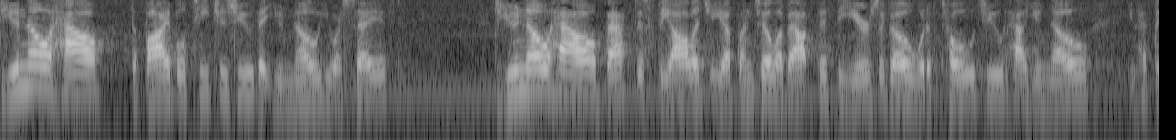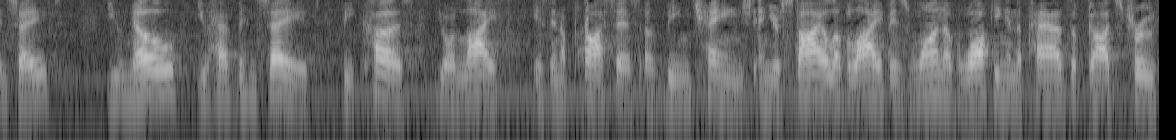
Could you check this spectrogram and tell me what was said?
Do you know how the Bible teaches you that you know you are saved? Do you know how Baptist theology up until about 50 years ago would have told you how you know you have been saved? You know you have been saved because your life is in a process of being changed, and your style of life is one of walking in the paths of God's truth.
